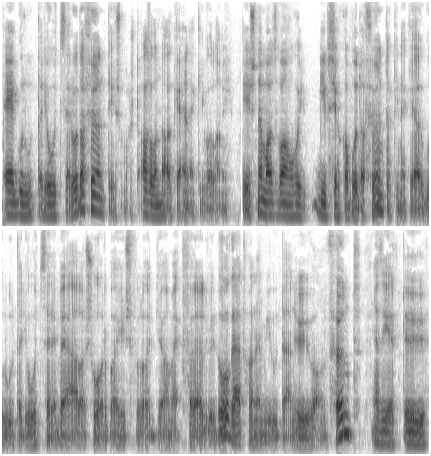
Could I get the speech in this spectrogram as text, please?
elgurult a gyógyszer odafönt, és most azonnal kell neki valami. És nem az van, hogy gipsziakab odafönt, akinek elgurult a gyógyszere, beáll a sorba és feladja a megfelelő dolgát, hanem miután ő van fönt, ezért ő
